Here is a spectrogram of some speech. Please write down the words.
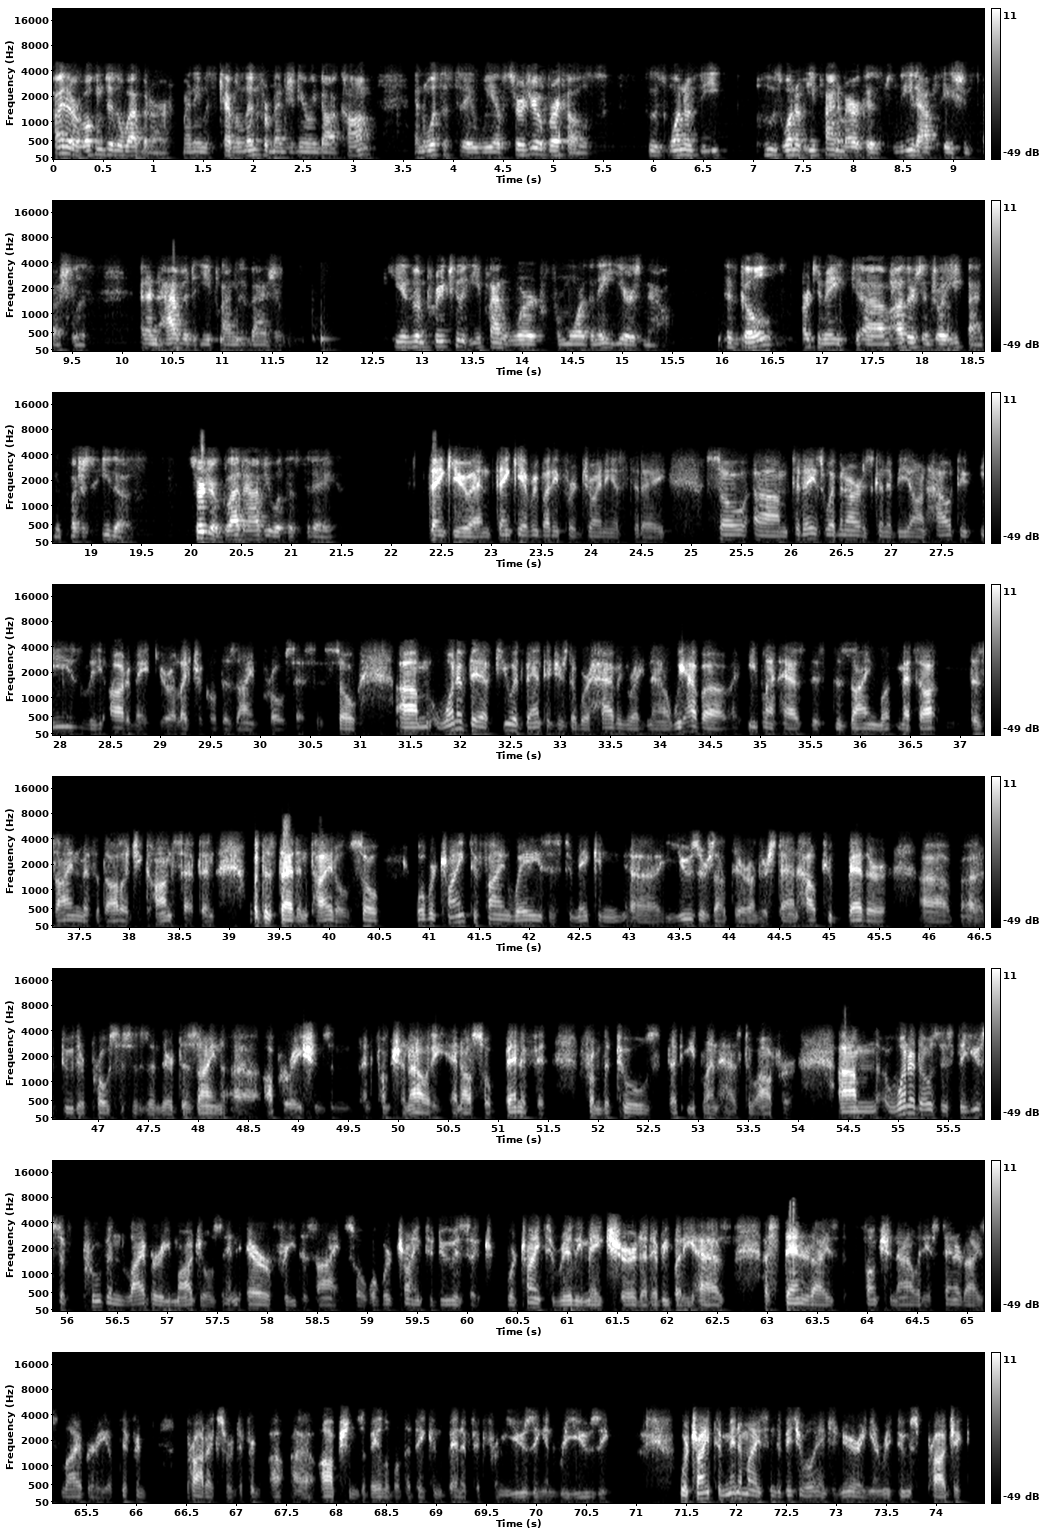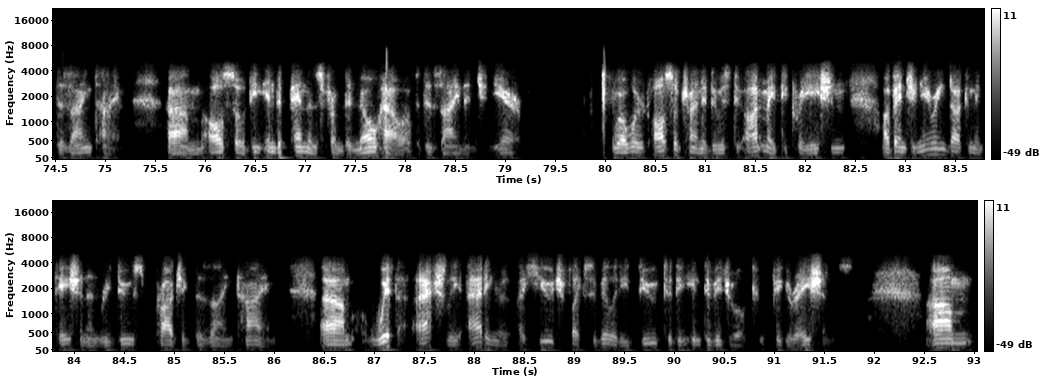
Hi there, welcome to the webinar. My name is Kevin Lynn from engineering.com, and with us today we have Sergio Brickhouse, who's one of the who's one of ePlan America's lead application specialists and an avid ePlan evangelist. He has been preaching the ePlan word for more than eight years now. His goals are to make um, others enjoy ePlan as much as he does. Sergio, glad to have you with us today. Thank you, and thank you everybody for joining us today. So um, today's webinar is going to be on how to easily automate your electrical design processes. So um, one of the few advantages that we're having right now, we have a, ePlan has this design method, design methodology concept, and what does that entitle? So what we're trying to find ways is to making uh, users out there understand how to better uh, uh, do their processes and their design uh, operations and, and, functionality, and also benefit from the tools that ePlan has to offer. Um, one of those is the use of proven library modules in error-free design. So what we're trying to do is we're trying to really make sure that everybody has a standardized functionality, a standardized library of different products or different uh, uh, options available that they can benefit from using and reusing. We're trying to minimize individual engineering and reduce project design time. Um, also, the independence from the know-how of a design engineer. What we're also trying to do is to automate the creation of engineering documentation and reduce project design time, um, with actually adding a, a, huge flexibility due to the individual configurations. Um,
